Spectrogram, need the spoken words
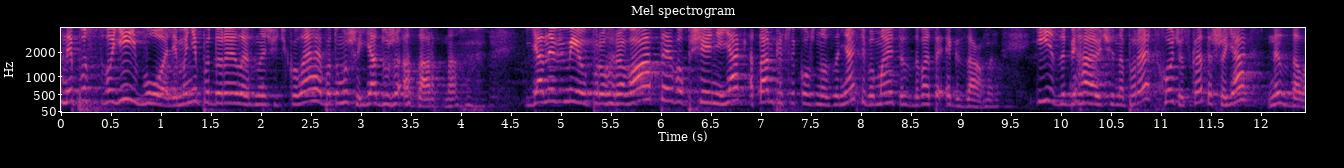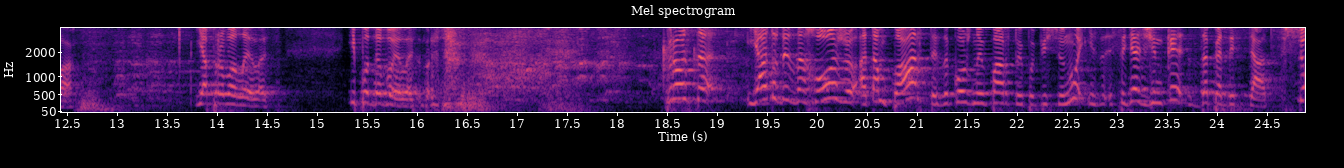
не по своїй волі. Мені подарили, значить, колеги, тому що я дуже азартна. Я не вмію програвати взагалі ніяк, а там після кожного заняття ви маєте здавати екзамен. І забігаючи наперед, хочу сказати, що я не здала. Я провалилась і подавилась, братан. Просто Я туди заходжу, а там парти за кожною партою по пісюну, і сидять жінки за 50. Все,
